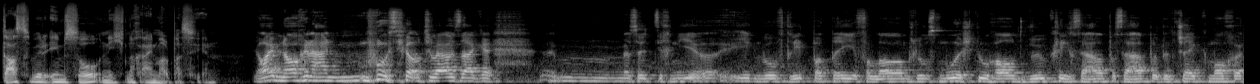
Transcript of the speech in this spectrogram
das würde ihm so nicht noch einmal passieren. Ja, im Nachhinein muss ich halt schon auch sagen, ähm, man sollte sich nie irgendwo auf Drittparteien verlassen. Am Schluss musst du halt wirklich selber, selber den Check machen.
